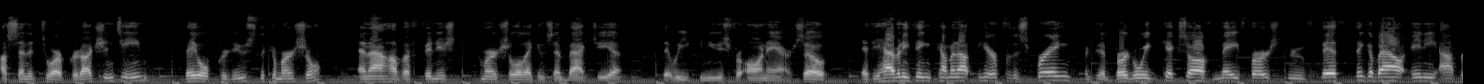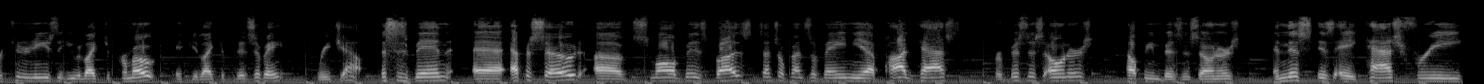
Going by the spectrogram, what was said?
I'll send it to our production team. They will produce the commercial, and I'll have a finished commercial that I can send back to you that we can use for on air. So if you have anything coming up here for the spring, Burger Week kicks off May 1st through 5th. Think about any opportunities that you would like to promote. If you'd like to participate, reach out. This has been an episode of Small Biz Buzz, Central Pennsylvania podcast for business owners, helping business owners. And this is a cash free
